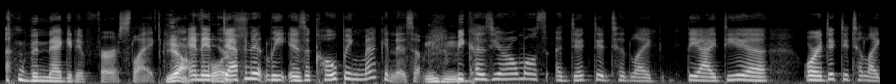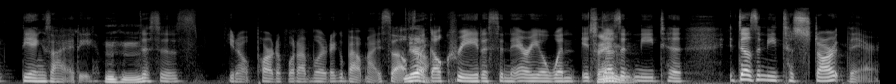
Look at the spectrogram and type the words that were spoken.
the negative first, like Yeah, and it course. definitely is a coping mechanism mm-hmm. because you're almost addicted to like the idea or addicted to like the anxiety. This is you know part of what I'm learning about myself. Yeah. Like I'll create a scenario when it Same. doesn't need to, it doesn't need to start there,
